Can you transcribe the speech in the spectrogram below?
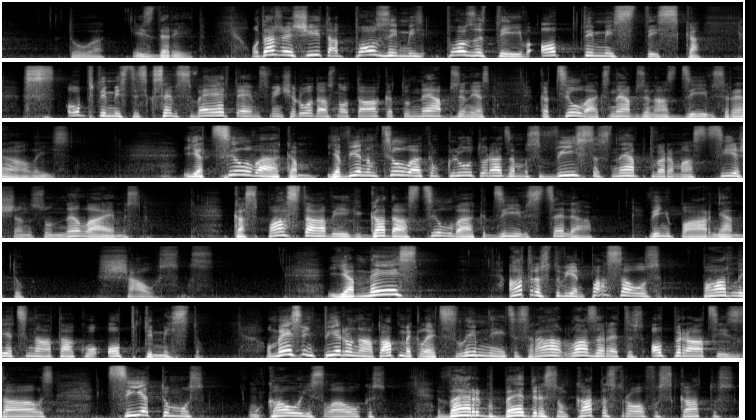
to izdarīt. Un dažreiz šī tāda pozimi, pozitīva, optimistiska, optimistiska sevis vērtējums, viņš radās no tā, ka tu neapzinājies, ka cilvēks neapzinās dzīves reālijas. Ja cilvēkam, ja vienam cilvēkam kļūtu redzamas visas neaptveramās ciešanas un nelaimes, kas pastāvīgi gadās cilvēka dzīves ceļā, viņu pārņemtu šausmas. Ja mēs atrastu vienu pasaules pārliecinātāko optimistu, un mēs viņu pierunātu apmeklēt slimnīcas, lazaretes, operācijas zāles, cietumus un kaujas laukus, vergu bedres un katastrofu skatus,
